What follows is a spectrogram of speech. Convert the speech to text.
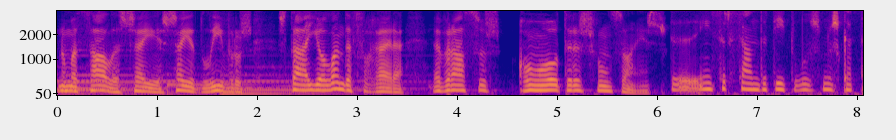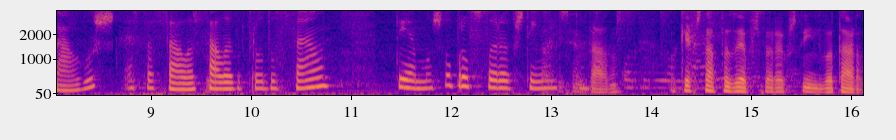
Numa sala cheia, cheia de livros, está a Yolanda Ferreira, abraços com outras funções. De inserção de títulos nos catálogos. Esta sala, sala de produção, temos o professor Agostinho. Sentado. O que é que está a fazer, professor Agostinho? Boa tarde.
